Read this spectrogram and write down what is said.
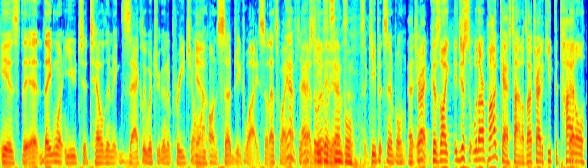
is that they want you to tell them exactly what you're going to preach on Yeah. on subject wise. So that's why I have to absolutely. have Keep it simple. So, so keep it simple. That's Yeah. right. Because like just with our podcast titles, I try to keep the title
